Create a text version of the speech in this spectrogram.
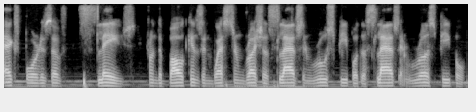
exporters of slaves from the Balkans and Western Russia, Slavs and Rus people, the Slavs and Rus people.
